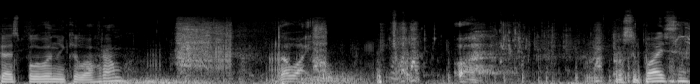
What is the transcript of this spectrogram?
5,5 кілограм. Давай. О. Просипайся.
